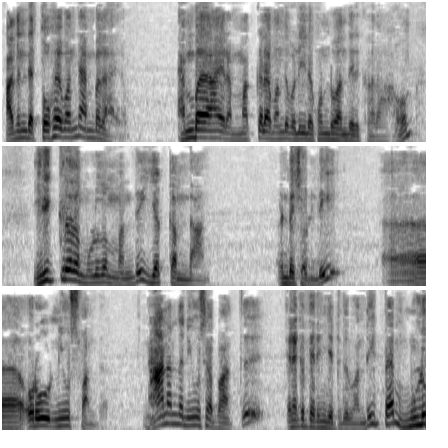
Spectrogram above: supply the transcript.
அதன் தொகை வந்து ஐம்பதாயிரம். ஐம்பதாயிரம் மக்களை வந்து வெளியில கொண்டு வந்திருக்கிறதாகவும் இருக்கிறது முழுதும் வந்து இயக்கம்தான் என்று சொல்லி ஒரு நியூஸ் வந்தது. நான் அந்த நியூஸை பார்த்து எனக்கு தெரிஞ்சிட்டது வந்து இப்ப முழு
